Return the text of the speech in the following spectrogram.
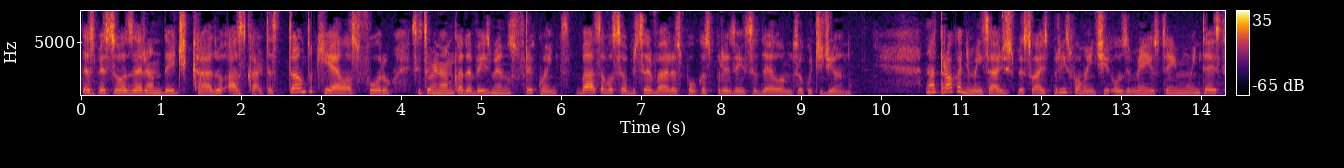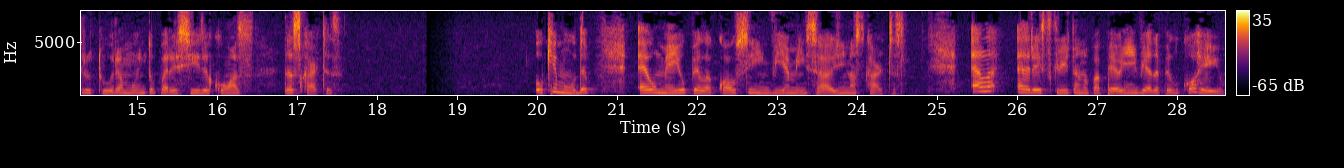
das pessoas era dedicado às cartas, tanto que elas foram se tornando cada vez menos frequentes. Basta você observar as poucas presenças dela no seu cotidiano. Na troca de mensagens pessoais, principalmente os e-mails, tem muita estrutura muito parecida com as das cartas. O que muda é o meio pela qual se envia mensagem nas cartas. Ela era escrita no papel e enviada pelo correio.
